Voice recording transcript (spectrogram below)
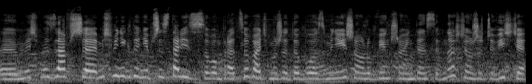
E, Myśmy zawsze, myśmy nigdy nie przestali ze sobą pracować, może to było z mniejszą lub większą intensywnością. Rzeczywiście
